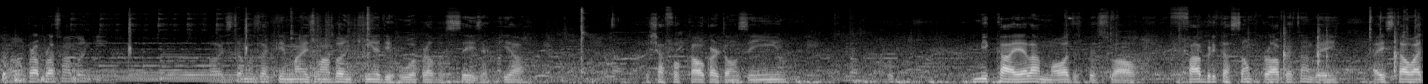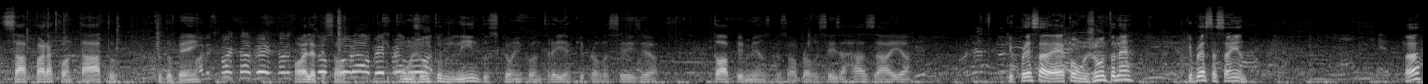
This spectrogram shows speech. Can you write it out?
Vamos para a próxima banquinha. Pessoal, estamos aqui mais uma banquinha de rua para vocês aqui, ó. Deixa focar o cartãozinho. Micaela Modas, pessoal. Fabricação própria também. Aí está o WhatsApp para contato. Tudo bem? Olha, pessoal, que conjunto lindos que eu encontrei aqui para vocês, ó. Top mesmo, pessoal, para vocês arrasar aí, ó. Que preço é conjunto, né? Que preço tá saindo? Hã?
